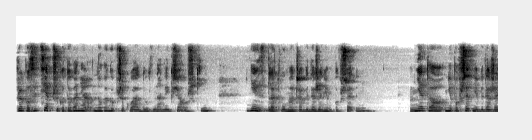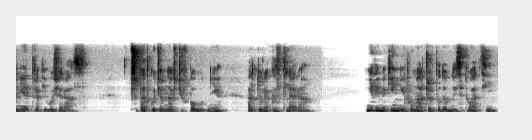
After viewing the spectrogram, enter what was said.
Propozycja przygotowania nowego przekładu znanej książki nie jest dla tłumacza wydarzeniem powszednim. Mnie to niepowszednie wydarzenie trafiło się raz. W przypadku Ciemności w południe Artura Kestlera. Nie wiem jak inni tłumacze w podobnej sytuacji,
